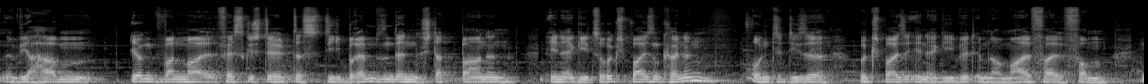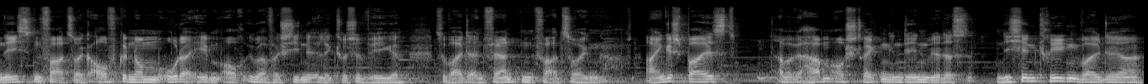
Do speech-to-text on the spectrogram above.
Wir haben irgendwann mal festgestellt, dass die bremsenden Stadtbahnen Energie zurückspeisen können. Und diese Rückspeiseenergie wird im Normalfall vom nächsten Fahrzeug aufgenommen oder eben auch über verschiedene elektrische Wege zu weiter entfernten Fahrzeugen eingespeist. Aber wir haben auch Strecken, in denen wir das nicht hinkriegen, weil der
